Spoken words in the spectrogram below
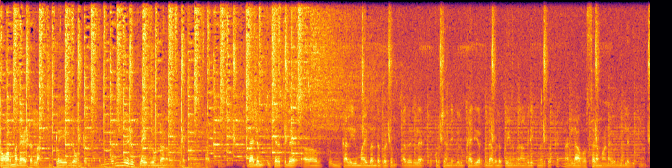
നോർമലായിട്ടുള്ള പ്ലേ ഗ്രൗണ്ട് ഉണ്ട്. വലിയൊരു പ്ലേ ഗ്രൗണ്ടാണ് നമുക്കിവിടെ കാണാൻ സാധിക്കുന്നത്. എന്തായാലും ഇത്തരത്തിൽ കളിയുമായി ബന്ധപ്പെട്ടും അതിൽ കുറിച്ച് എന്തെങ്കിലും കരിയർ ഡെവലപ്പ് ചെയ്യണമെന്ന് ആഗ്രഹിക്കുന്നവർക്കൊക്കെ നല്ല അവസരമാണ് ഇവിടുന്ന് ലഭിക്കുന്നത്.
